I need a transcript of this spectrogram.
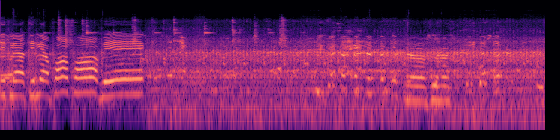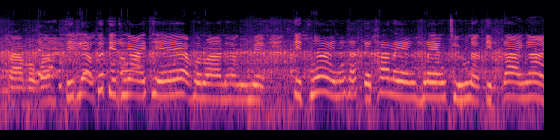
ติดแล้วติดแล้วพ่อพ่อเบรกนะนะคะ ตาบอกว่าติดแล้วคือติดง่ายแท้เพิ่นว่านะคะแม่เมย์ติดง่ายนะคะ แต่ถ้าแรงแรงถึงน่ะติดได้ง่าย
